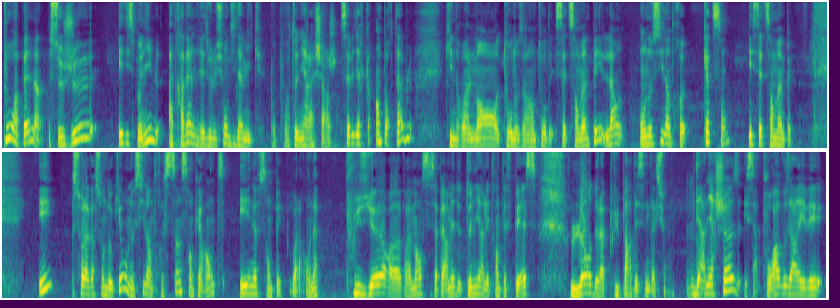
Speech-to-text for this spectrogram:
Pour rappel, ce jeu est disponible à travers une résolution dynamique pour pouvoir tenir la charge. Ça veut dire qu'en portable, qui normalement tourne aux alentours des 720p, là on oscille entre 400 et 720p. Et sur la version dockée, on oscille entre 540 et 900p. Voilà, on a plusieurs, euh, vraiment, ça permet de tenir les 30 fps lors de la plupart des scènes d'action. Dernière chose, et ça pourra vous arriver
